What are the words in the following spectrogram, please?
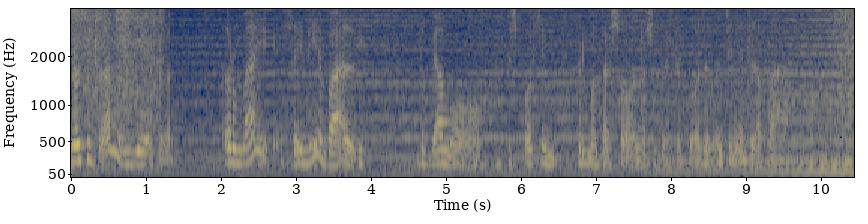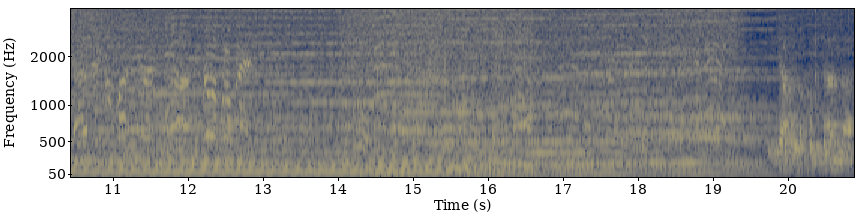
Non si torna indietro, ormai sei lì e balli. Dobbiamo esporci in prima persona su queste cose, non c'è niente da fare. Chiediamo la condanna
